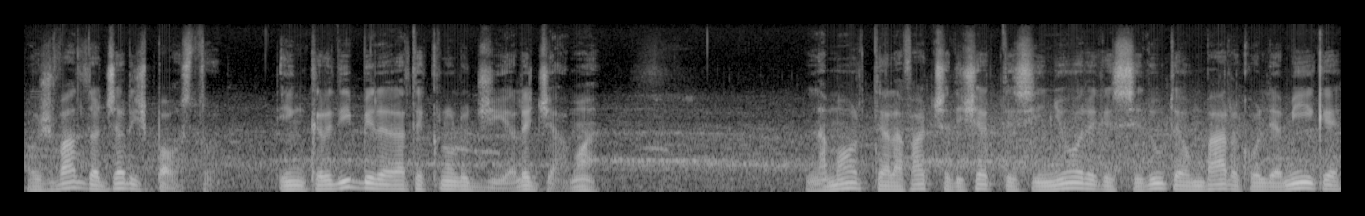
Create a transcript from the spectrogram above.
Osvaldo ha già risposto. Incredibile la tecnologia. Leggiamo, eh. La morte alla faccia di certe signore che sedute a un bar con le amiche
